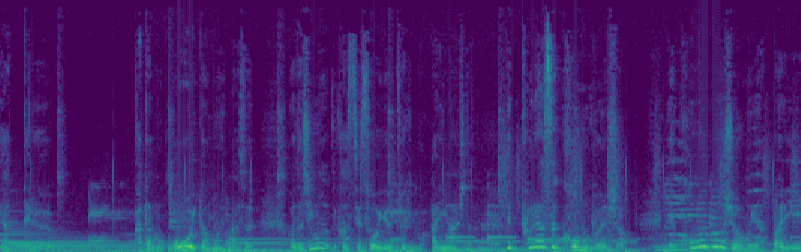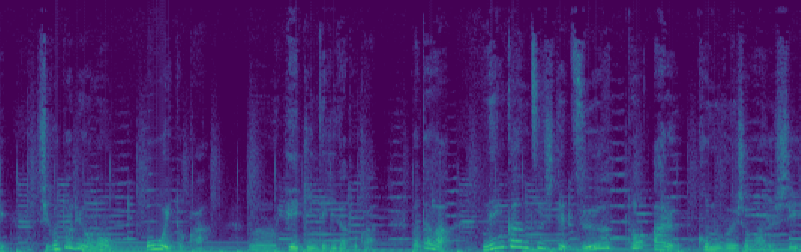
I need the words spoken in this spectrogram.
やってる方も多いと思います。私もかつてそういう時もありました。でプラス公務文書。で公務文書もやっぱり仕事量の多いとか、うん、平均的だとかまたは年間通じてずっとある公務文書もあるし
